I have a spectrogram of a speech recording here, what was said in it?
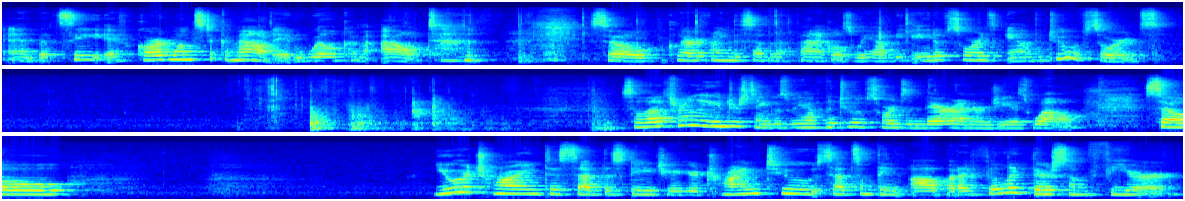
And let's see, if card wants to come out, it will come out. so clarifying the Seven of Pentacles, we have the Eight of Swords and the Two of Swords. So that's really interesting because we have the Two of Swords in their energy as well. So you are trying to set the stage here. You're trying to set something up, but I feel like there's some fear.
